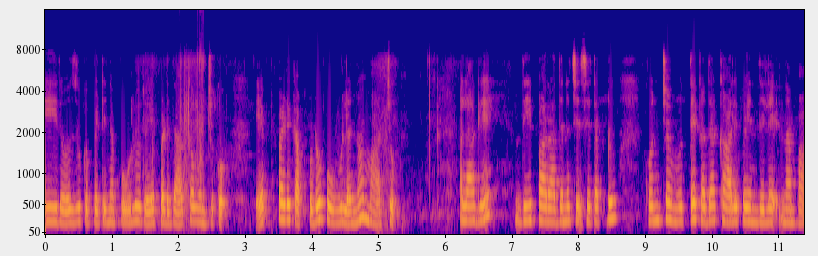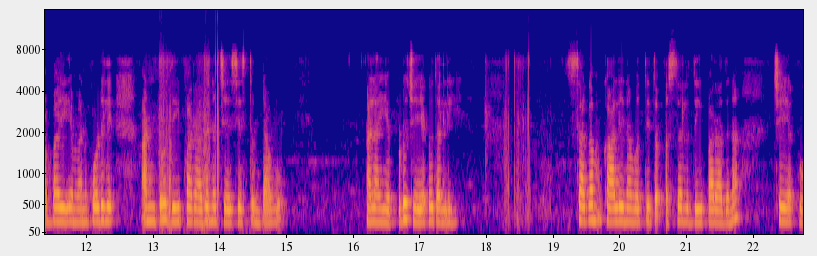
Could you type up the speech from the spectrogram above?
ఈ రోజుకు పెట్టిన పువ్వులు రేపటిదాకా ఉంచుకో. ఎప్పటికప్పుడు పువ్వులను మార్చు. అలాగే దీపారాధన చేసేటప్పుడు కొంచెం వృత్తే కదా కాలిపోయిందిలే. నా బాబాయ్ ఏమనుకోడులే అంటూ దీపారాధన చేసేస్తుంటావు. అలా ఎప్పుడు చేయకు తల్లి. సగం కాలిన ఒత్తితో అస్సలు దీపారాధన చేయకు.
